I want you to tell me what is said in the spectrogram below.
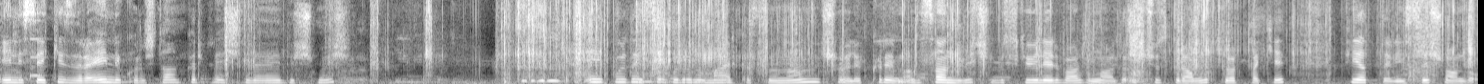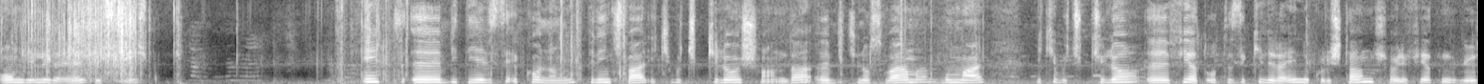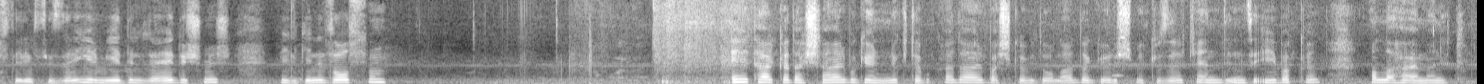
58 lira 50 kuruştan 45 liraya düşmüş. Evet burada ise Bruno markasının şöyle kremalı sandviç bisküvileri var. Bunlar da 300 gramlık 4 paket. Fiyatları ise şu anda 11 liraya düşmüş. Evet e, bir diğerisi ekonomik pirinç var 2,5 kilo şu anda e, 1 kilosu var ama bunlar 2,5 kilo e, fiyat 32 lira 50 kuruştan şöyle fiyatını göstereyim sizlere 27 liraya düşmüş bilginiz olsun. Evet arkadaşlar bugünlük de bu kadar. Başka videolarda görüşmek üzere. Kendinize iyi bakın. Allah'a emanet olun.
